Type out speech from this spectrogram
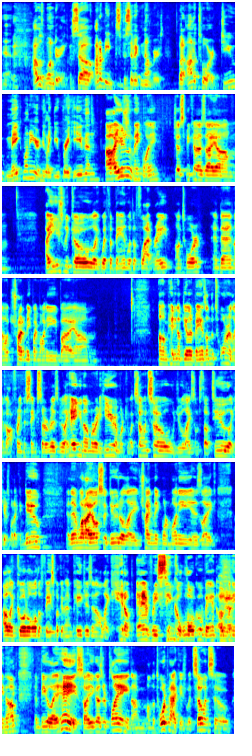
Yeah. I was wondering. So I don't need specific numbers, but on a tour, do you make money or do you, like do you break even? Uh, I usually make money just because I um I usually go like with a band with a flat rate on tour, and then I'll try to make my money by um um hitting up the other bands on the tour and like offering the same service. Be like, hey, you know, I'm already here. I'm working with so and so. Would you like some stuff too? Like, here's what I can do. And then what I also do to like try and make more money is like I'll like go to all the Facebook event pages and I'll like hit up every single local band oh, Okay. opening up and be like, hey, saw you guys are playing. I'm on the tour package with so and so.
